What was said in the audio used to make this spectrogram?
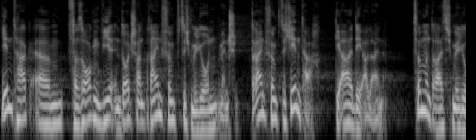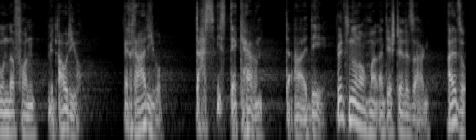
Jeden Tag ähm, versorgen wir in Deutschland 53 Millionen Menschen. 53 jeden Tag die ARD alleine. 35 Millionen davon mit Audio, mit Radio. Das ist der Kern der ARD. Ich will es nur noch mal an der Stelle sagen. Also,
